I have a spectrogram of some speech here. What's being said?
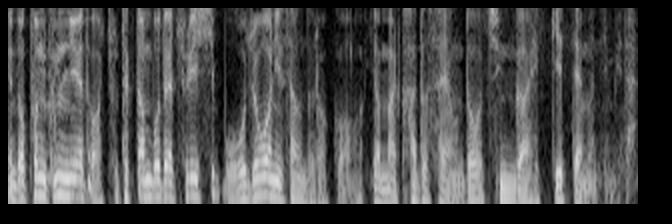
높은 금리에도 주택담보대출이 15조 원 이상 늘었고 연말 카드 사용도 증가했기 때문입니다.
